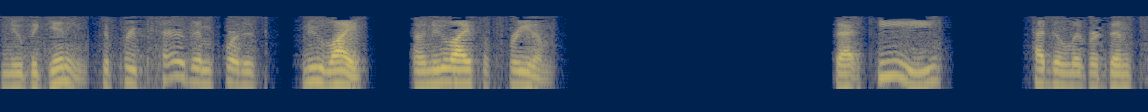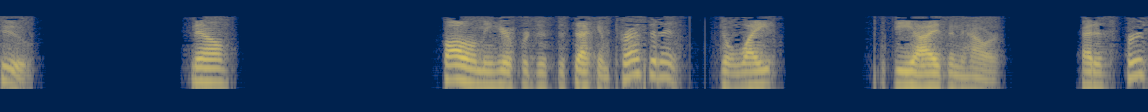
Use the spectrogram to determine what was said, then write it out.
new beginning, to prepare them for this new life, a new life of freedom that he had delivered them to. Now, follow me here for just a second. President Dwight D. Eisenhower had his first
